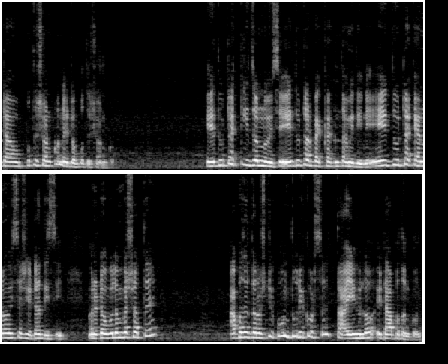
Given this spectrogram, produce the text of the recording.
এটা প্রতিসরণ কোণ, এটাও প্রতিসরণ কোণ। এই দুটা কি জন্য হয়েছে এই দুটার ব্যাখ্যা কিন্তু আমি দিইনি। এই দুটা কেন হয়েছে সেটা দিছি। কারণ এটা অবিলম্বের সাথে আপাতত রশ্মি কোন তৈরি করছে, তাই হলো এটা আপাতন কোণ।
